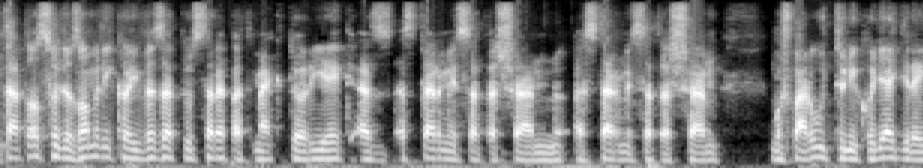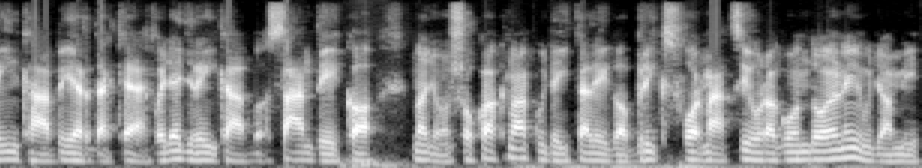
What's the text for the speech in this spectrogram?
tehát az, hogy az amerikai vezető szerepet megtörjék, ez, ez, természetesen, ez természetesen most már úgy tűnik, hogy egyre inkább érdeke, vagy egyre inkább szándéka nagyon sokaknak. Ugye itt elég a BRICS formációra gondolni, ugye ami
